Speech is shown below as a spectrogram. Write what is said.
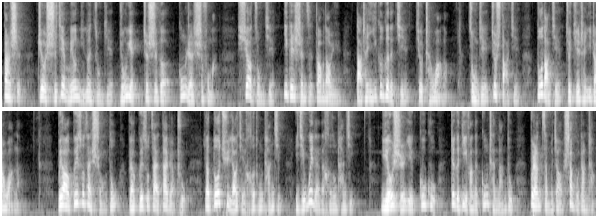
但是只有实践没有理论总结，永远就是个工人师傅嘛，需要总结。一根绳子抓不到鱼，打成一个个的结就成网了。总结就是打结，多打结就结成一张网了。不要龟缩在首都，不要龟缩在代表处，要多去了解合同场景以及未来的合同场景。旅游时也估估这个地方的工程难度，不然怎么叫上过战场？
